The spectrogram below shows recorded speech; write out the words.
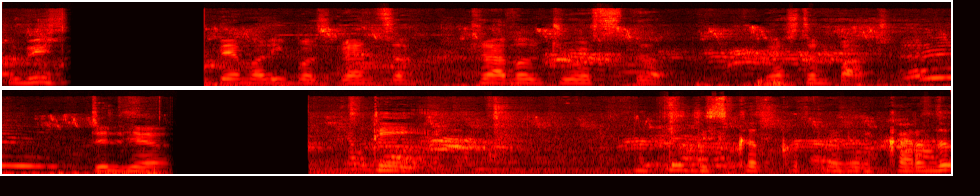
So basically, Demalipa's grandson traveled towards the western part. Till here. Tea ಮತ್ತು ಬಿಸ್ಕತ್ ಕೊಡ್ತಾ ಇದ್ದಾರೆ ಕರೆದು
